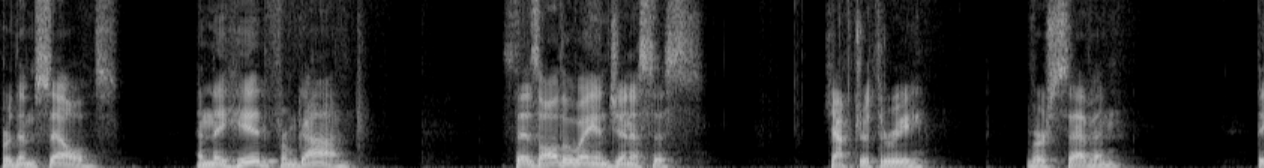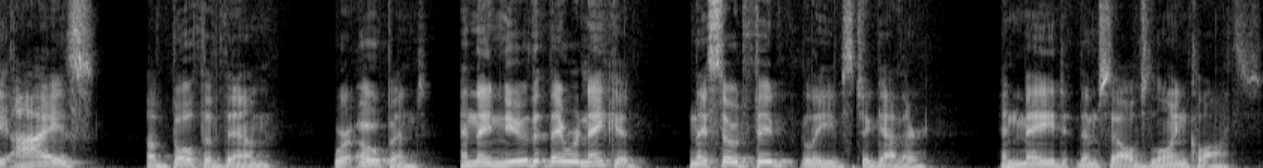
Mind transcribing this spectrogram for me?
for themselves, and they hid from God. Says all the way in Genesis chapter 3, verse 7 the eyes of both of them were opened, and they knew that they were naked, and they sewed fig leaves together and made themselves loincloths.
